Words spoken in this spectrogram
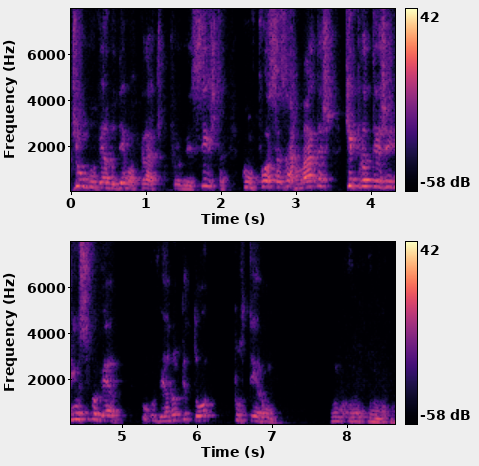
de um governo democrático progressista com forças armadas que protegeriam esse governo. O governo optou por ter um, um, um,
